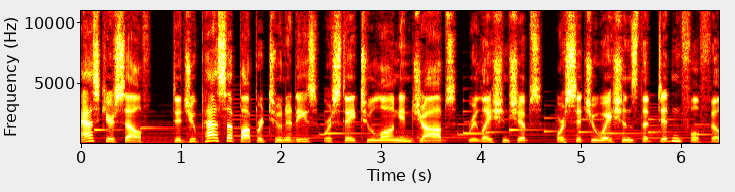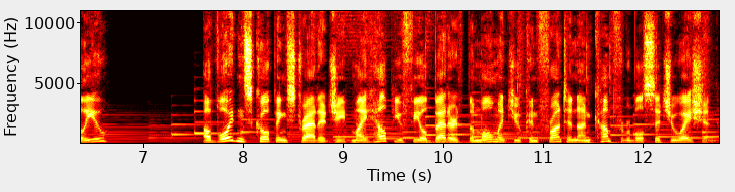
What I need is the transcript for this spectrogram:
Ask yourself Did you pass up opportunities or stay too long in jobs, relationships, or situations that didn't fulfill you? Avoidance coping strategy might help you feel better the moment you confront an uncomfortable situation.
